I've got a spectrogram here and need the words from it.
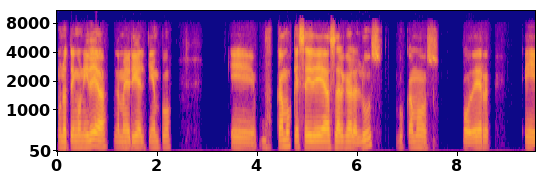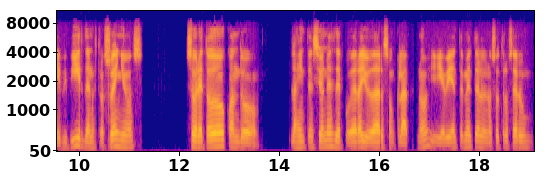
uno tenga una idea, la mayoría del tiempo eh, buscamos que esa idea salga a la luz, buscamos poder eh, vivir de nuestros sueños, sobre todo cuando las intenciones de poder ayudar son claras, ¿no? Y evidentemente nosotros ser un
